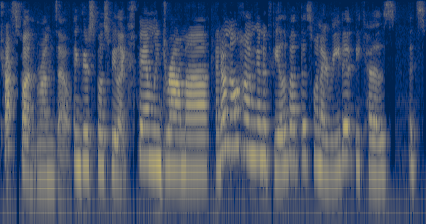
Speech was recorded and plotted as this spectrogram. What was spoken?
trust fund runs out. I think there's supposed to be like family drama. I don't know how I'm gonna feel about this when I read it because it's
